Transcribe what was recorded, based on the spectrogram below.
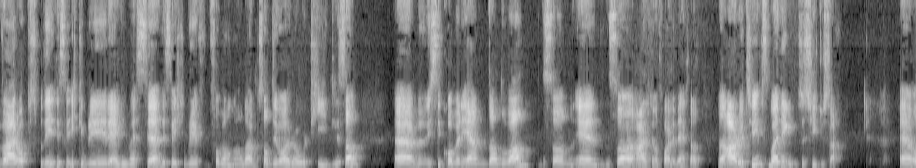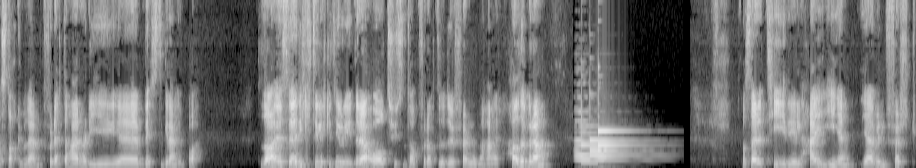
vær obs på de. De skal ikke bli regelmessige. De skal ikke bli for mange av dem, sånn at de varer over tid, liksom. Eh, men hvis de kommer én dann og vann, sånn så er det ikke noe farlig i det hele tatt. Men er du i tvil, så bare ringer du til sykehuset. Eh, og snakke med dem. For dette her har de eh, best greie på. Så da ønsker jeg riktig lykke til videre, og tusen takk for at du følger med her. Ha det bra! Og så er det Tiril. Hei igjen. Jeg vil først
